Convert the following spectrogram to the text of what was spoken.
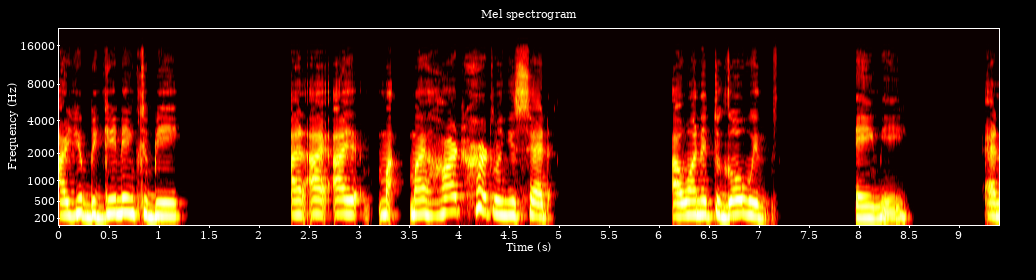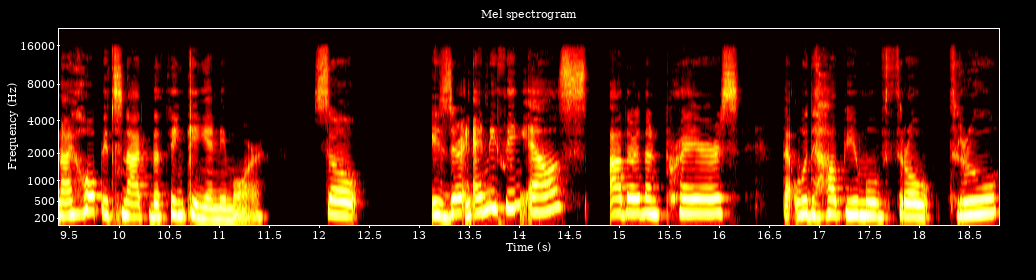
are you beginning to be and I, I my, my heart hurt when you said I wanted to go with Amy. And I hope it's not the thinking anymore. So, is there anything else other than prayers that would help you move through through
